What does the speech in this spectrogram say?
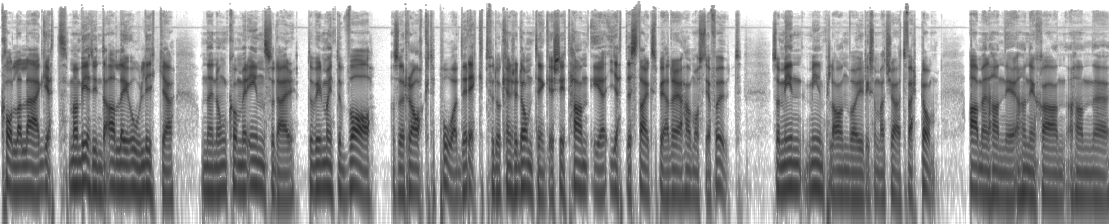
kolla läget. Man vet ju inte, alla är olika när någon kommer in sådär, då vill man inte vara alltså, rakt på direkt. För då kanske de tänker, shit han är jättestark spelare, han måste jag få ut. Så min, min plan var ju liksom att köra tvärtom. Ja, men han, är, han är skön, han, uh,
